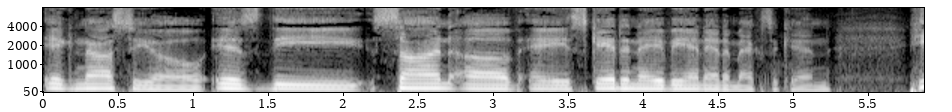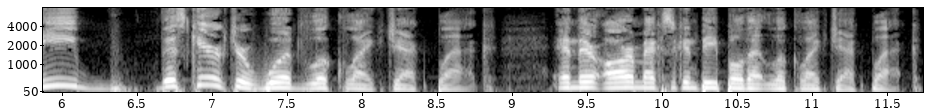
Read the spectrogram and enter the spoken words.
Ignacio is the son of a Scandinavian and a Mexican. He, this character would look like Jack Black, and there are Mexican people that look like Jack Black.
